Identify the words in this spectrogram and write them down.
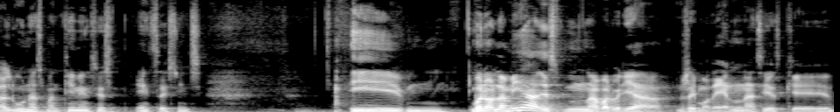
Algunas mantienen esa, esa esencia. Y mm, bueno, la mía es una barbería remoderna, así es que,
